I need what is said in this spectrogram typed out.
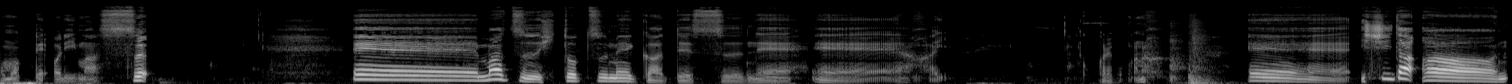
思っております。えー、まず一つ目がですね、えー、はい。ここからいこうかな。えー、石田、あー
